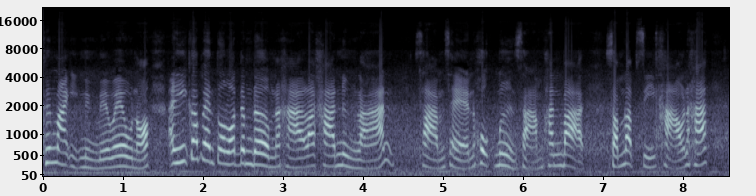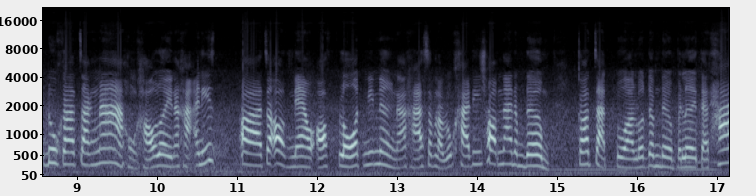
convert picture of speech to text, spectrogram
ขึ้นมาอีก1เลเวลเนาะ อันนี้ก็เป็นตัวรถเดิมๆนะคะ ราคา 1 ล้าน 3 6 3 0 0 0 บาทสำหรับสีขาวนะคะ ดูกระจังหน้าของเขาเลยนะคะ อันนี้จะออกแนวออฟโรดนิดนึงนะคะสำหรับลูกค้าที่ชอบหน้าเดิมๆ ก็จัดตัวรถเดิมๆไปเลย แต่ถ้า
